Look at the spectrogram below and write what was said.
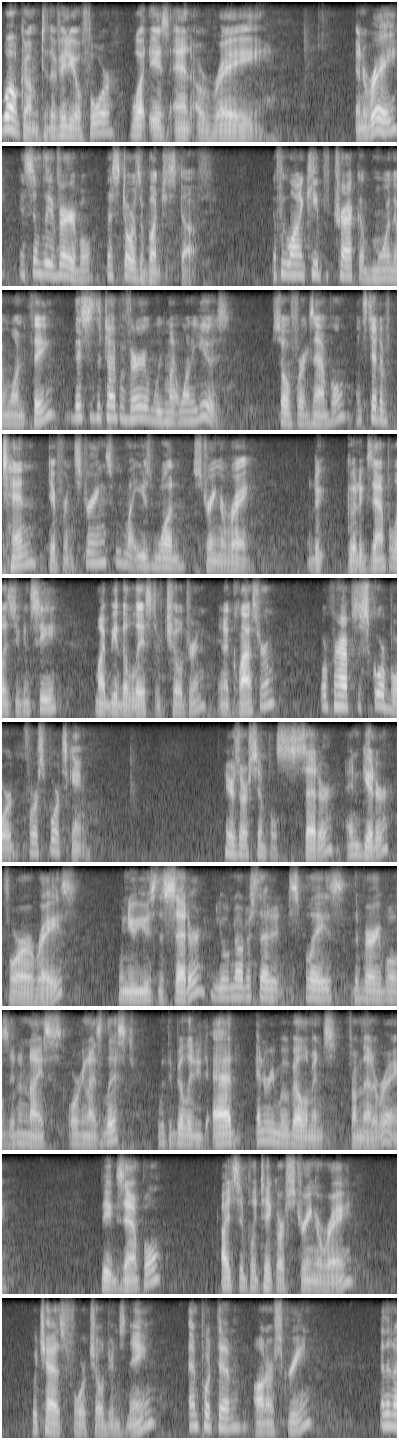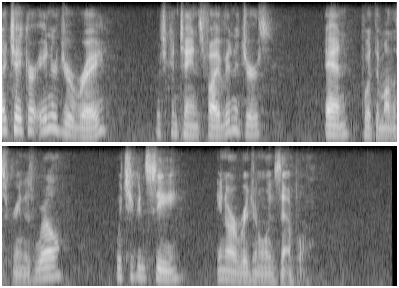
Welcome to the video for what is an array. An array is simply a variable that stores a bunch of stuff. If we want to keep track of more than one thing, this is the type of variable we might want to use. So for example, instead of 10 different strings, we might use one string array. A good example, as you can see, might be the list of children in a classroom, or perhaps a scoreboard for a sports game. Here's our simple setter and getter for our arrays. When you use the setter, you'll notice that it displays the variables in a nice organized list with the ability to add and remove elements from that array. The example, I simply take our string array, which has four children's name, and put them on our screen. And then I take our integer array, which contains five integers, and put them on the screen as well, which you can see in our original example.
